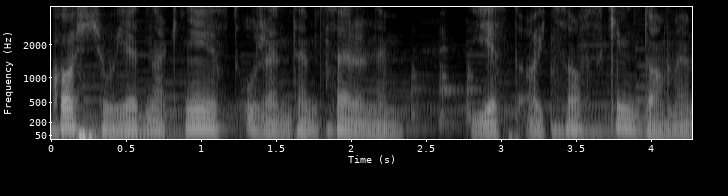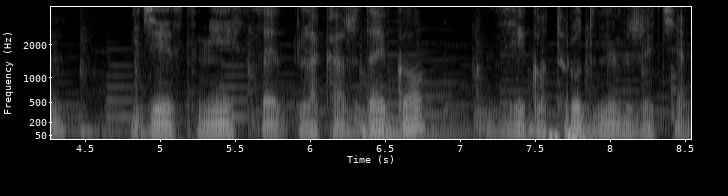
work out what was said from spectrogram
Kościół jednak nie jest urzędem celnym, jest ojcowskim domem, gdzie jest miejsce dla każdego z jego trudnym życiem.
